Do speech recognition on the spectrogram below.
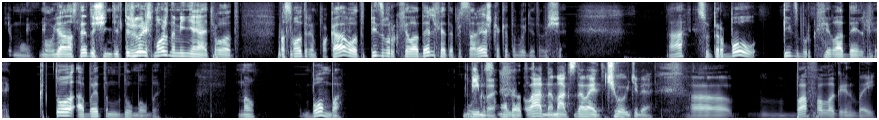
Почему? Ну, я на следующей неделе... Ты же говоришь, можно менять, вот. Посмотрим пока. Вот Питтсбург, Филадельфия, ты представляешь, как это будет вообще? А? Супербоул, Питтсбург, Филадельфия. Кто об этом думал бы? Ну, бомба. Бимба. самолет. Ладно, Макс, давай, чего у тебя? А, Баффало, Гринбей.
